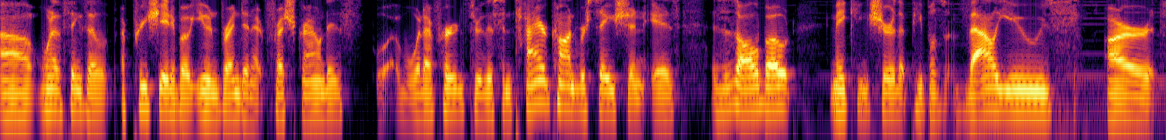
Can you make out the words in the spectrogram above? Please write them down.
Uh, one of the things I appreciate about you and Brendan at Fresh Ground is what I've heard through this entire conversation is this is all about making sure that people's values are th-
